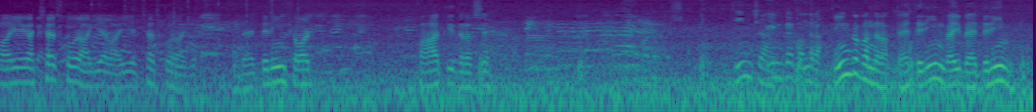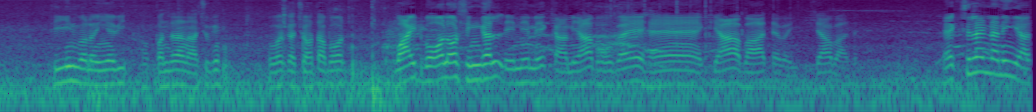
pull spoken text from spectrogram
और ये अच्छा स्कोर आ गया भाई अच्छा स्कोर आ गया। बेहतरीन शॉट फहाद की तरफ़ से। तीन चार। तीन पे पंद्रह। तीन पे पंद्रह। बेहतरीन भाई बेहतरीन। तीन बॉल हुई अभी और पंद्रह आ चुके ओवर का चौथा बॉल वाइट बॉल और सिंगल लेने में कामयाब हो गए हैं। क्या बात है भाई क्या बात है। एक्सीलेंट रनिंग यार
